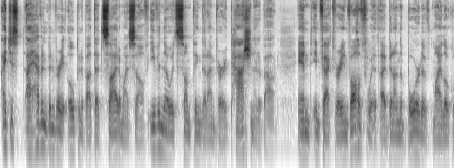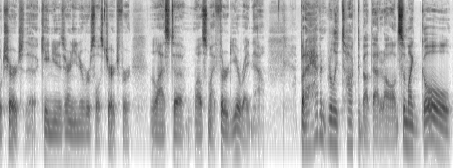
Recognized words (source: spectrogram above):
I just I haven't been very open about that side of myself, even though it's something that I'm very passionate about and in fact very involved with. I've been on the board of my local church, the Keene Unitarian Universalist Church, for the last uh, well, it's my third year right now. But I haven't really talked about that at all. And so my goal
